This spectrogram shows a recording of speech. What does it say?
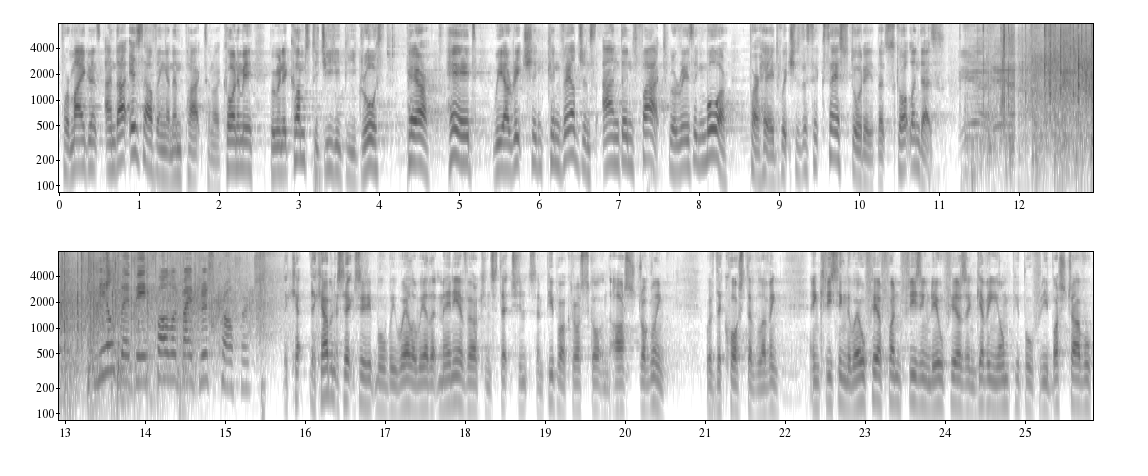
for migrants, and that is having an impact on our economy. But when it comes to GDP growth per head, we are reaching convergence, and in fact, we're raising more per head, which is a success story that Scotland is. Neil Bibby, followed by Bruce Crawford. The, Ca the Cabinet Secretary will be well aware that many of our constituents and people across Scotland are struggling with the cost of living. Increasing the welfare fund, freezing rail fares and giving young people free bus travel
